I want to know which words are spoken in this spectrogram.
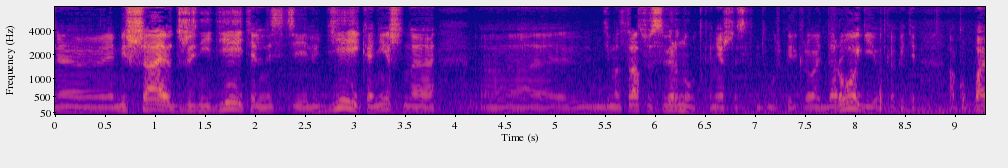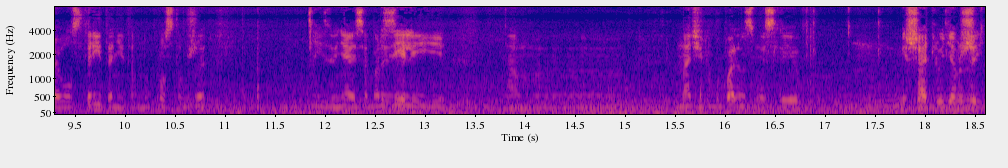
э, мешают жизнедеятельности людей, конечно, э, демонстрацию свернут. Конечно, если ты будешь перекрывать дороги, вот как эти Occupy Wall Street, они там ну, просто уже, извиняюсь, оборзели и там э, начали в буквальном смысле мешать людям жить.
